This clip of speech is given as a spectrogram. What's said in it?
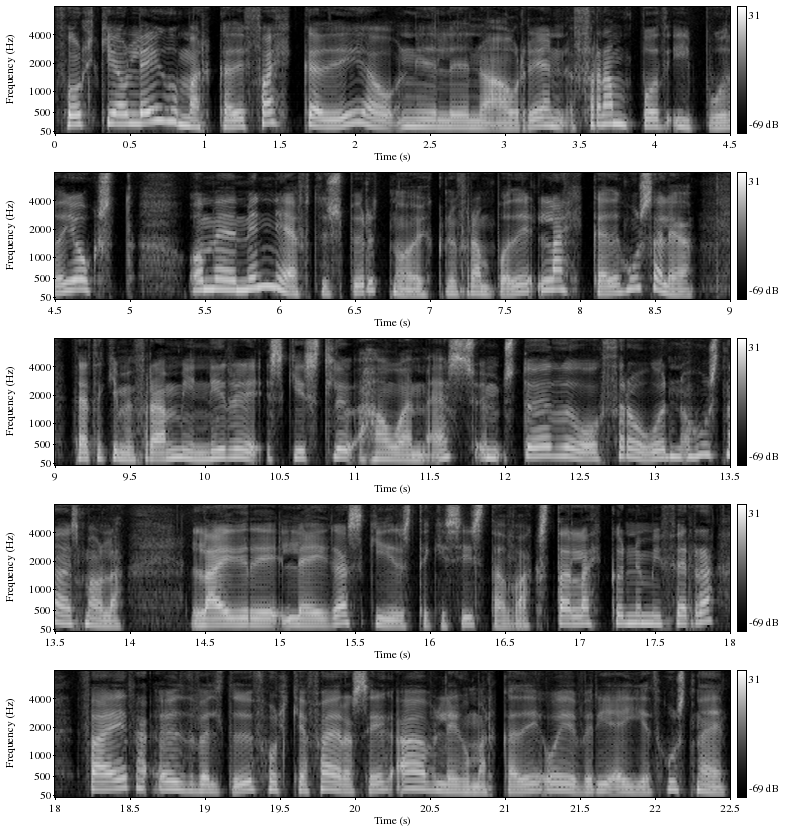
Fólki á leikumarkaði fækkaði á nýðliðinu ári en frambóð íbúða jógst og með minni eftir spurn og auknu frambóði lækkaði húsalega. Þetta kemur fram í nýri skýrslu HMS um stöðu og þróun húsnæðismála. Lægri leiga skýrist ekki síst af vakstarlækkunum í fyrra. Þær auðvelduðu fólki að færa sig af leikumarkaði og yfir í eigið húsnæði.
